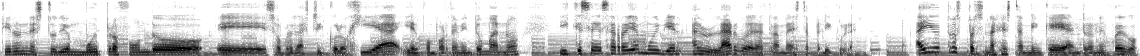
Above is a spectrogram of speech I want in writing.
Tiene un estudio muy profundo eh, sobre la psicología y el comportamiento humano y que se desarrolla muy bien a lo largo de la trama de esta película. Hay otros personajes también que entran en juego,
